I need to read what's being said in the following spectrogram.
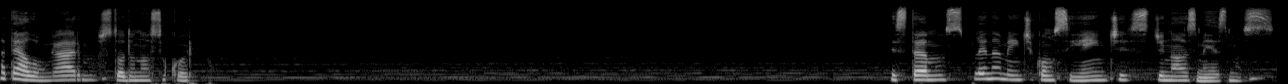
até alongarmos todo o nosso corpo. Estamos plenamente conscientes de nós mesmos.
